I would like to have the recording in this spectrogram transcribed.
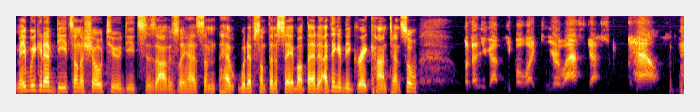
maybe we could have Dietz on the show too. Dietz is obviously has some have would have something to say about that. I think it'd be great content. So, But then you got people like your last guest, Cal. You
